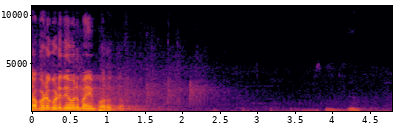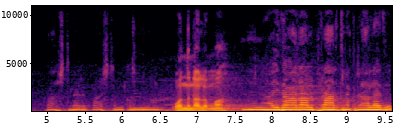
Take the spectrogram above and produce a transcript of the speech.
చప్పట్లు కొడి దేవుని మయం పరుద్దాం. పాస్టర్ గారు పాస్టర్ కొన్నాను వందనాలమ్మా. నేను ఐదు వారాలు ప్రార్థనకు రాలేదు.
